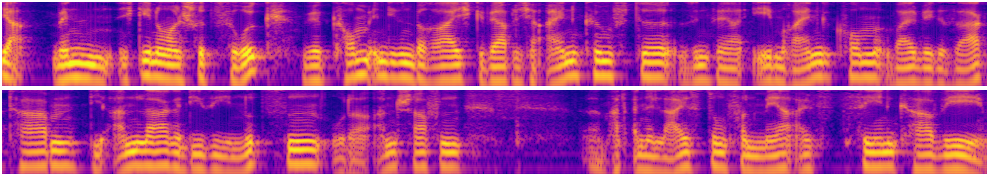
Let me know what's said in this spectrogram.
Ja, wenn ich gehe nochmal einen Schritt zurück. Wir kommen in diesen Bereich gewerbliche Einkünfte, sind wir ja eben reingekommen, weil wir gesagt haben, die Anlage, die Sie nutzen oder anschaffen, ähm, hat eine Leistung von mehr als 10 kW.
